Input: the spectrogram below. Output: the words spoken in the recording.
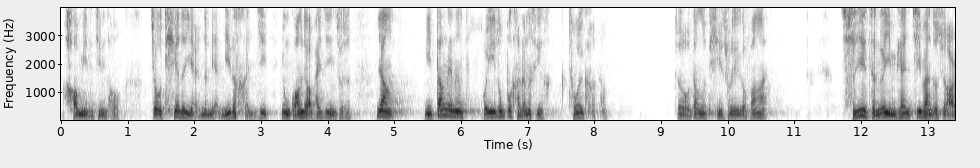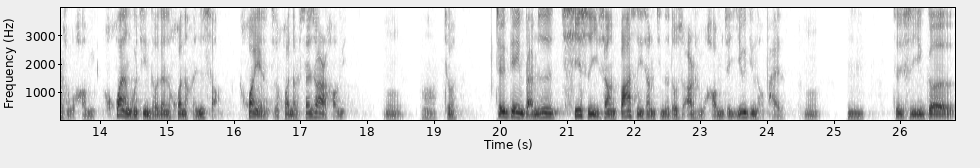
毫米的镜头，就贴着演员的脸，离得很近，用广角拍近景，就是让你当年的回忆中不可能的事情成为可能。这是我当时提出了一个方案。实际整个影片基本上都是用二十五毫米换过镜头，但是换的很少，换也只换到了三十二毫米。嗯啊，就这个电影百分之七十以上、八十以上的镜头都是二十五毫米这一个镜头拍的。嗯嗯，这是一个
